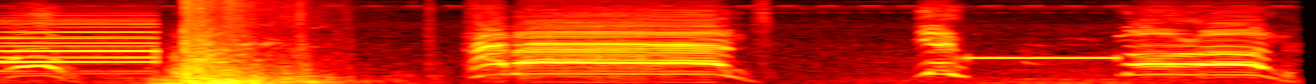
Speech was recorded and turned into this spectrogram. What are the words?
Whoa! Hammond! You moron!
